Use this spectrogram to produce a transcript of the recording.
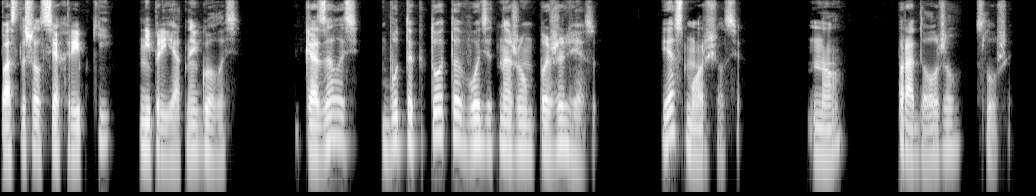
Послышался хрипкий, неприятный голос. Казалось, будто кто-то водит ножом по железу. Я сморщился, но продолжил слушать.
